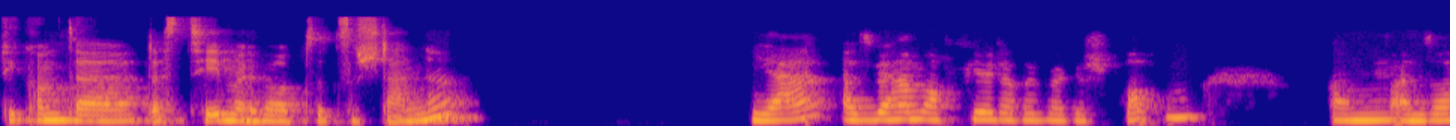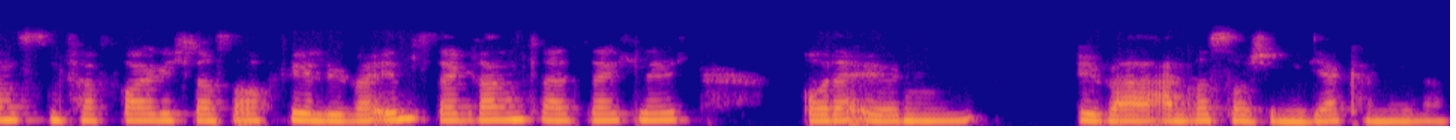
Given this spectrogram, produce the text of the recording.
wie kommt da das Thema überhaupt so zustande? Ja, also wir haben auch viel darüber gesprochen. Ähm, ansonsten verfolge ich das auch viel über Instagram tatsächlich oder eben über andere Social Media Kanäle.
